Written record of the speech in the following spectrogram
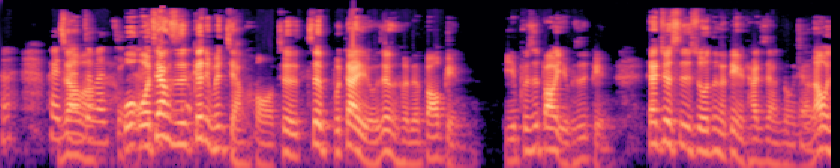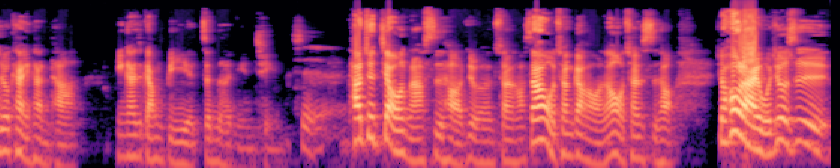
会穿这么紧？我我这样子跟你们讲哦，这这不带有任何的褒贬，也不是褒也不是贬，但就是说那个店员他就这样跟我讲，然后我就看一看他，应该是刚毕业，真的很年轻。是，他就叫我拿四号，就穿好，三号我穿刚好，然后我穿四号。就后来我就是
